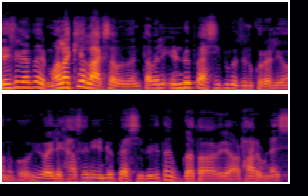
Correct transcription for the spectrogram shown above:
त्यसले गर्दा मलाई के लाग्छ भने तपाईँले इन्डो पेसिफिकको जुन कुरा ल्याउनु भयो यो अहिले खास गरी इन्डो पेसिफिक त गत अहिले अठार उन्नाइस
